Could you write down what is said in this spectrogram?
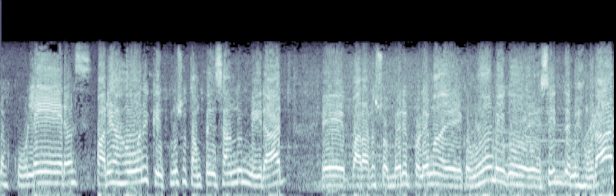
los culeros. Parejas jóvenes que incluso están pensando en migrar eh, para resolver el problema económico, de decir, de mejorar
